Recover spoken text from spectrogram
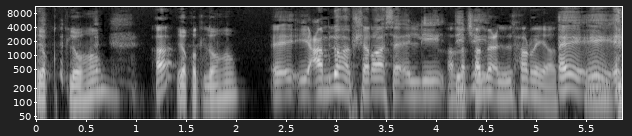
يقتلوهم؟ ها؟ يقتلوهم؟ يعاملوها بشراسة اللي تجي قمع للحريات. اي اي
